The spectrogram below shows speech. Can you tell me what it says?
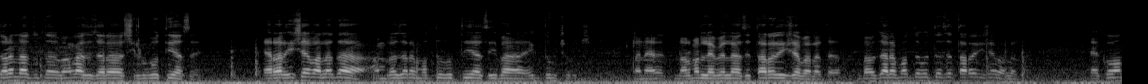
ধরেন না বাংলাদেশে যারা শিল্পপতি আছে এরার হিসাব আলাদা আমরা যারা মধ্যবর্তী আছি বা একদম মানে নর্মাল লেভেলে আছে তারার হিসাব আলাদা। বা যারা মধ্যবর্তী আছে তারার হিসাব আলাদা। এখন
